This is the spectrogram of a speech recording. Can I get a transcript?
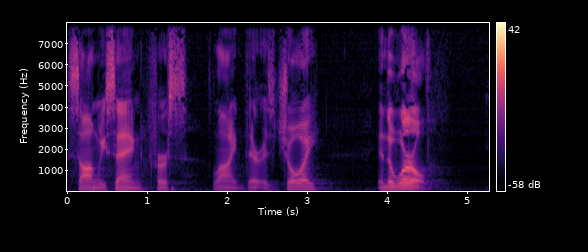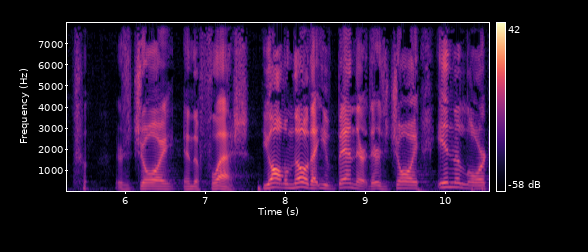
song we sang, first line, there is joy in the world. There's joy in the flesh. You all know that you've been there. There's joy in the Lord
